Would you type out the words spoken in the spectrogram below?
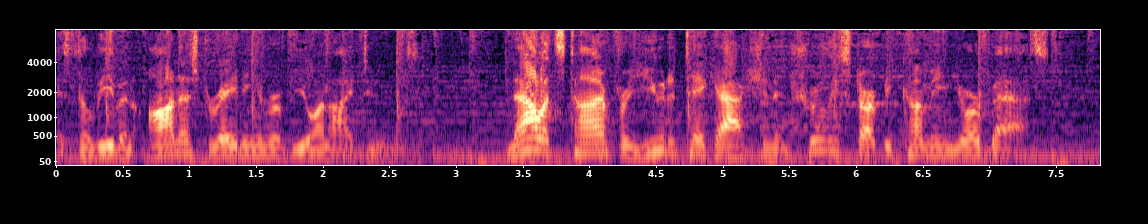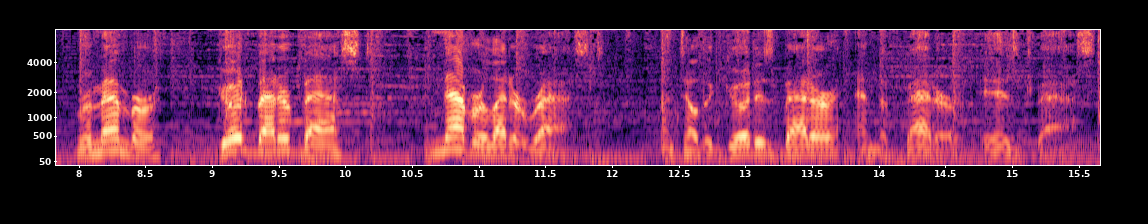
is to leave an honest rating and review on iTunes. Now it's time for you to take action and truly start becoming your best. Remember, good, better, best. Never let it rest until the good is better and the better is best.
